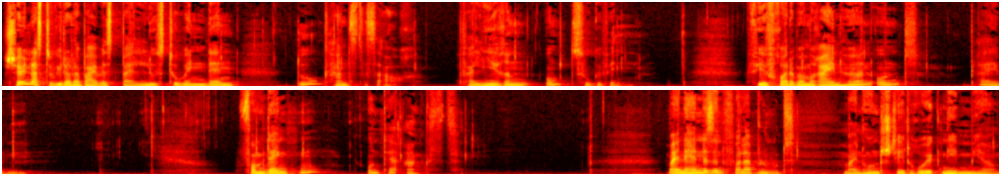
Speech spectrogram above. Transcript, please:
Schön, dass du wieder dabei bist bei Lose to Win, denn du kannst es auch. Verlieren, um zu gewinnen. Viel Freude beim Reinhören und bleiben. Vom Denken und der Angst. Meine Hände sind voller Blut. Mein Hund steht ruhig neben mir.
